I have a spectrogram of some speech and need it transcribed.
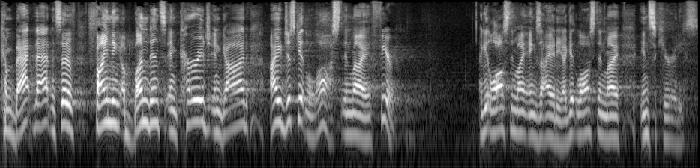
combat that, instead of finding abundance and courage in God, I just get lost in my fear. I get lost in my anxiety. I get lost in my insecurities.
